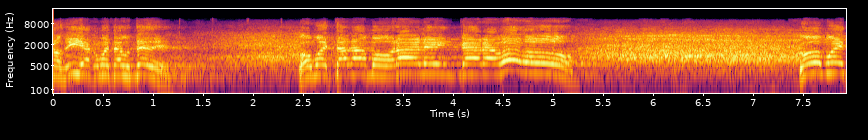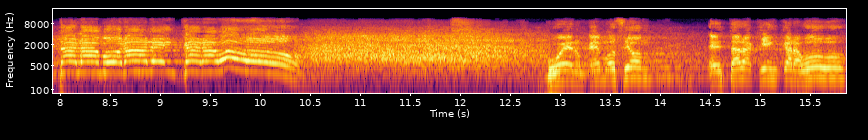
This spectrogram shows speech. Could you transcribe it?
buenos días, ¿cómo están ustedes? ¿Cómo está la moral en Carabobo? ¿Cómo está la moral en Carabobo? Bueno, qué emoción estar aquí en Carabobo,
